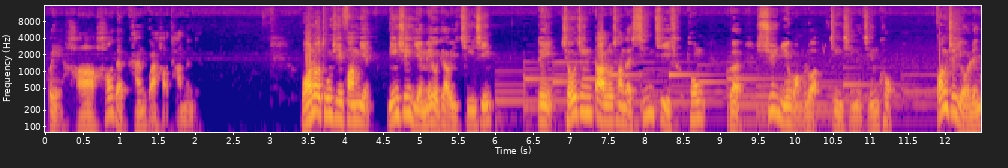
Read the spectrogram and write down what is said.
会好好的看管好他们的。网络通讯方面，明勋也没有掉以轻心，对囚禁大陆上的星际通和虚拟网络进行了监控，防止有人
